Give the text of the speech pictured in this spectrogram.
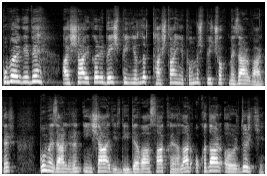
Bu bölgede aşağı yukarı 5000 yıllık taştan yapılmış birçok mezar vardır bu mezarların inşa edildiği devasa kayalar o kadar ağırdır ki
